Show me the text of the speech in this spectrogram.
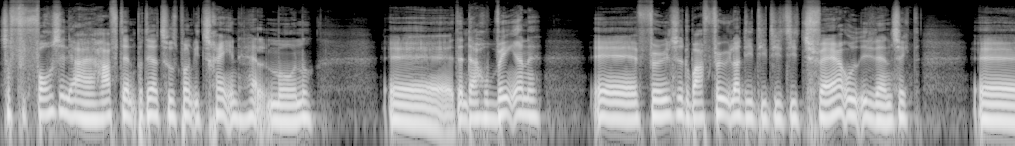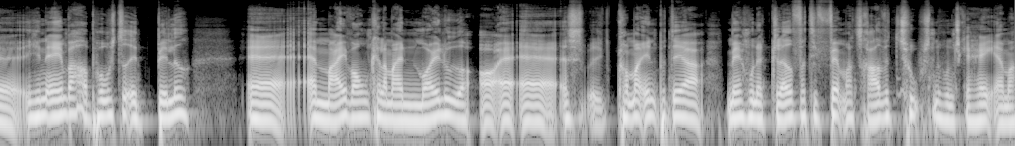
så forestil jeg, at jeg har haft den på det her tidspunkt i tre en halv måned. Øh, den der hoverende øh, følelse, du bare føler, de, de, de, de tværer ud i dit ansigt. Øh, hende Amber havde postet et billede af, af mig, hvor hun kalder mig en møgluder, og af, af, altså, kommer ind på det her med, at hun er glad for de 35.000, hun skal have af mig.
